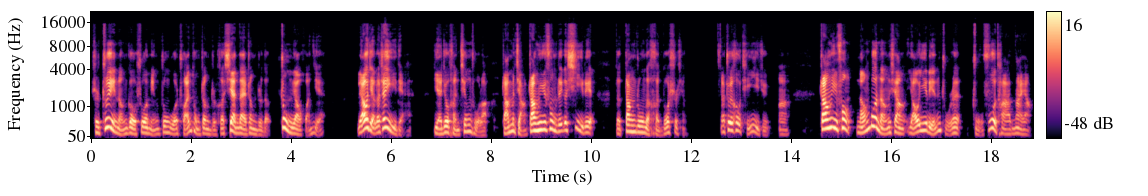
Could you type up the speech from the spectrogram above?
是最能够说明中国传统政治和现代政治的重要环节。了解了这一点，也就很清楚了。咱们讲张玉凤这个系列的当中的很多事情，那最后提一句啊，张玉凤能不能像姚依林主任嘱咐他那样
